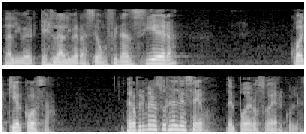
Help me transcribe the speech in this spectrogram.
la que es la liberación financiera, cualquier cosa. Pero primero surge el deseo del poderoso Hércules.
